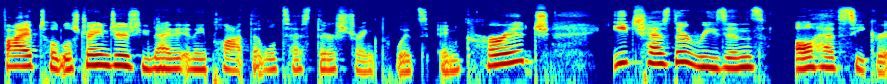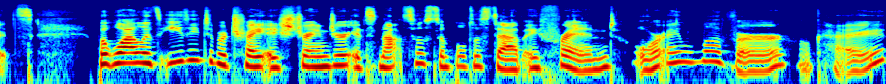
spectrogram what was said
five total strangers united in a plot that will test their strength, wits, and courage. Each has their reasons, all have secrets. But while it's easy to betray a stranger, it's not so simple to stab a friend or a lover, okay,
